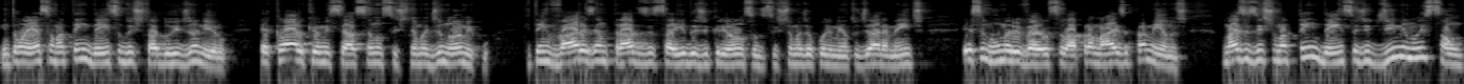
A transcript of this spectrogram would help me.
Então, essa é uma tendência do estado do Rio de Janeiro. É claro que o MCA, sendo um sistema dinâmico, que tem várias entradas e saídas de criança do sistema de acolhimento diariamente, esse número vai oscilar para mais e para menos. Mas existe uma tendência de diminuição,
